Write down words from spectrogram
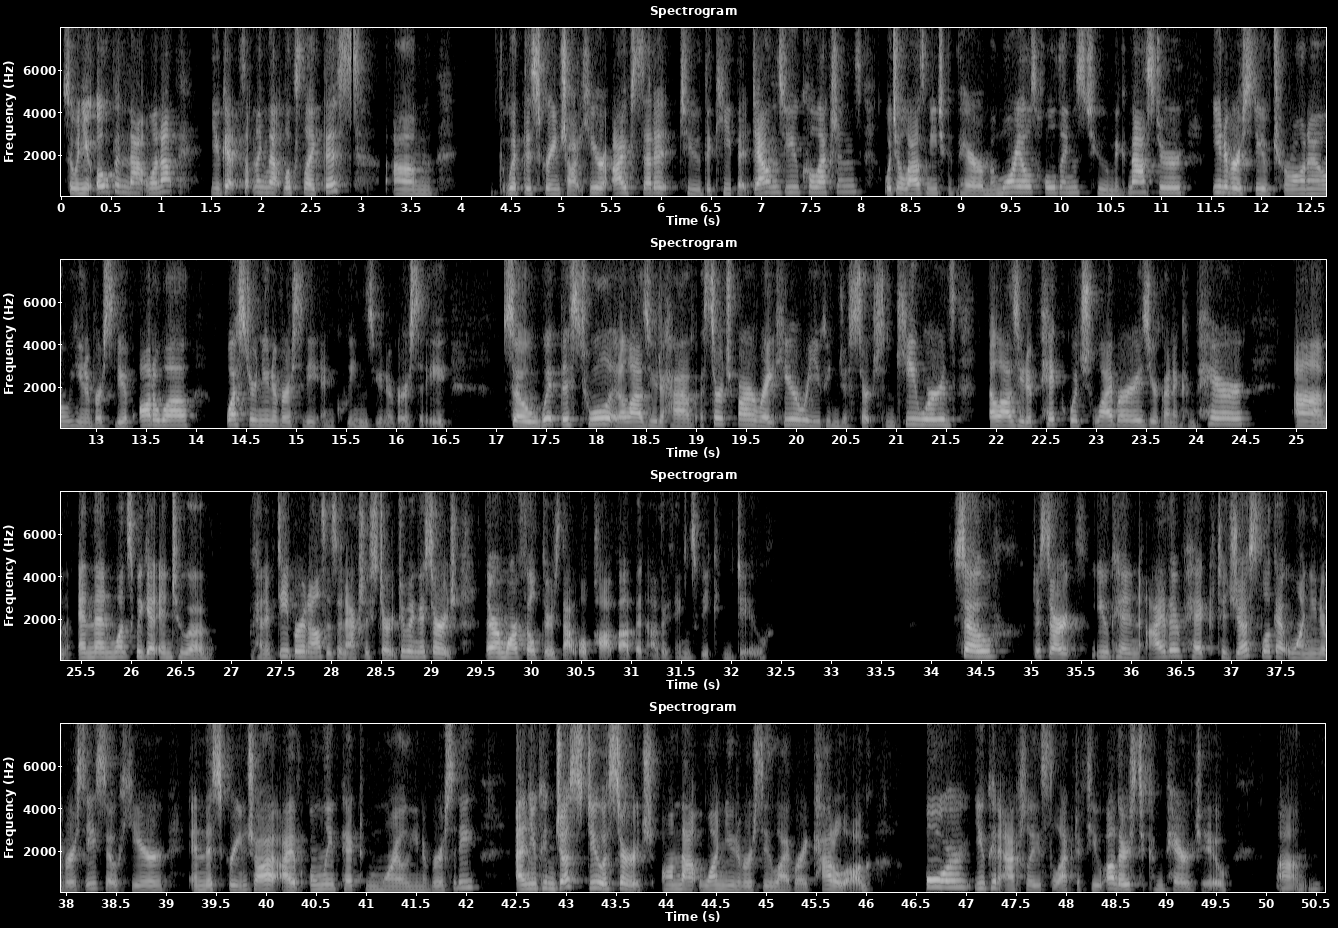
So when you open that one up, you get something that looks like this. Um, with this screenshot here, I've set it to the Keep@Downsview collections, which allows me to compare Memorial's holdings to McMaster, University of Toronto, University of Ottawa, Western University, and Queen's University. So with this tool, it allows you to have a search bar right here where you can just search some keywords, allows you to pick which libraries you're going to compare. Um, and then once we get into a kind of deeper analysis and actually start doing a search, there are more filters that will pop up and other things we can do. So to start, you can either pick to just look at one university. So here in this screenshot, I've only picked Memorial University. And you can just do a search on that one university library catalog, or you can actually select a few others to compare to. Um,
